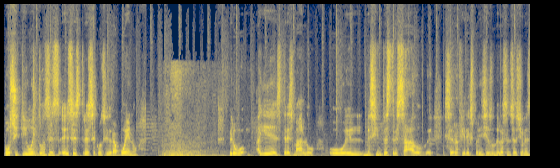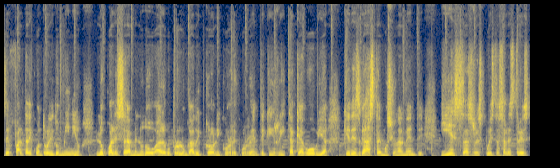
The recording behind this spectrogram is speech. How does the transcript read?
positivo, entonces ese estrés se considera bueno. Pero hay estrés malo o el me siento estresado, eh, se refiere a experiencias donde las sensaciones de falta de control y dominio, lo cual es a menudo algo prolongado y crónico, recurrente, que irrita, que agobia, que desgasta emocionalmente. Y esas respuestas al estrés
